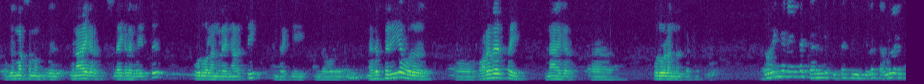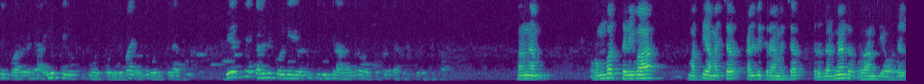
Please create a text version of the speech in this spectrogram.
விமர்சனம் வி- விநாயகர் சிலைகளை வைத்து ஊர்வலங்களை நடத்தி இன்றைக்கு அந்த ஒரு மிகப்பெரிய ஒரு வரவேற்பை விநாயகர் ஊர்வலங்கள் பெற்றது ஒருங்கிணைந்த கல்வி திட்டத்தின் கீழ் தமிழகத்திற்கு வர வேண்டிய ஐநூத்தி இருபத்தி மூணு கோடி ரூபாய் வந்து ஒதுக்கினர் தேசிய கல்விக் கொள்கையை வந்து திணிக்கிறாங்கிற ஒரு குற்றச்சாட்டு பாருங்க ரொம்ப தெளிவாக மத்திய அமைச்சர் கல்வித்துறை அமைச்சர் திரு. தர்மேந்திர பிரதான்ஜி அவர்கள்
